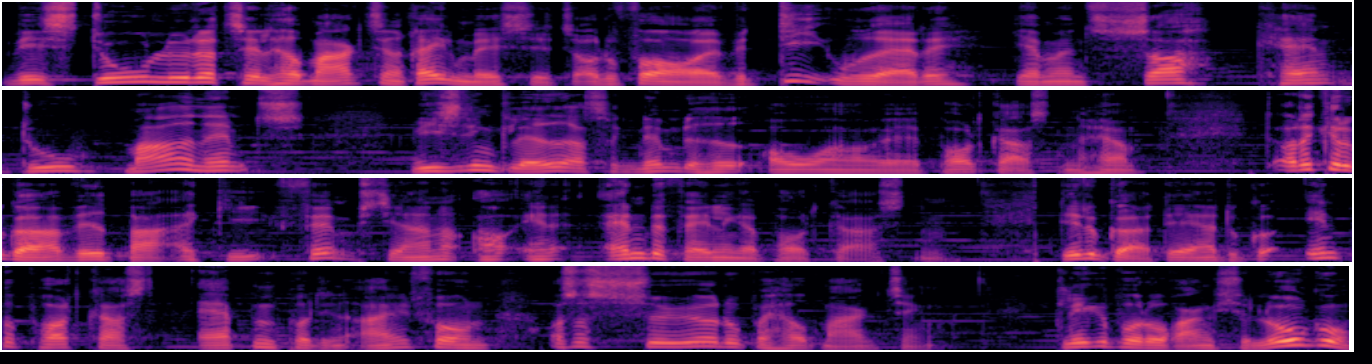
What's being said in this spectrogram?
hvis du lytter til Help Marketing regelmæssigt, og du får øh, værdi ud af det, jamen så kan du meget nemt vise din glæde og taknemmelighed over øh, podcasten her. Og det kan du gøre ved bare at give fem stjerner og en anbefaling af podcasten. Det du gør, det er, at du går ind på podcast-appen på din iPhone, og så søger du på Help Marketing. Klikker på det orange logo,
